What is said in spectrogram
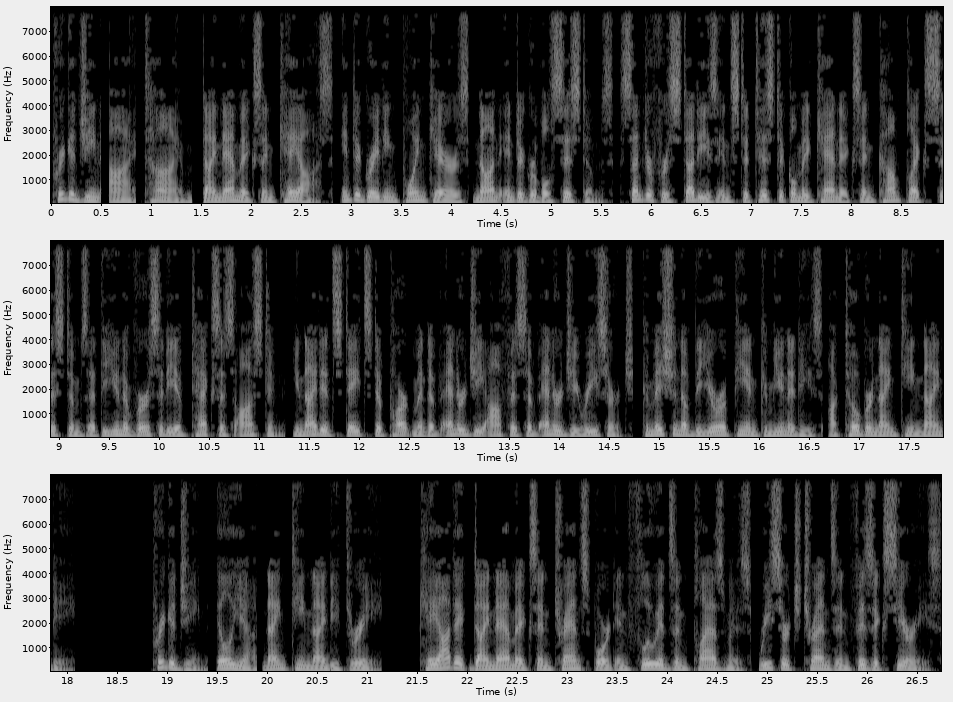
Prigogine, I. Time, Dynamics and Chaos, Integrating Poincare's Non-Integrable Systems, Center for Studies in Statistical Mechanics and Complex Systems at the University of Texas Austin, United States Department of Energy Office of Energy Research, Commission of the European Communities October 1990. Prigogine, Ilya 1993. Chaotic Dynamics and Transport in Fluids and Plasmas, Research Trends in Physics Series.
